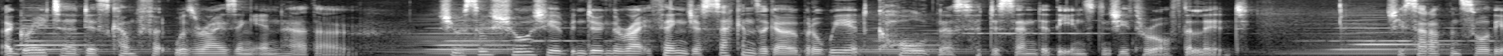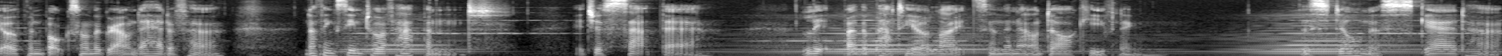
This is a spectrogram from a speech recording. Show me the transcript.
A greater discomfort was rising in her, though. She was so sure she had been doing the right thing just seconds ago, but a weird coldness had descended the instant she threw off the lid. She sat up and saw the open box on the ground ahead of her. Nothing seemed to have happened. It just sat there, lit by the patio lights in the now dark evening. The stillness scared her.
